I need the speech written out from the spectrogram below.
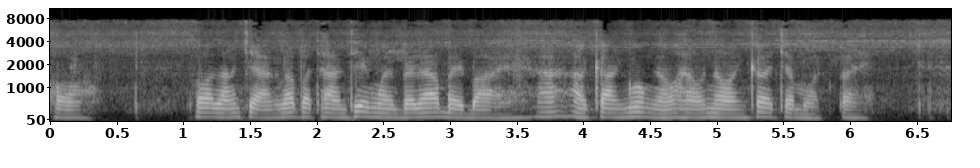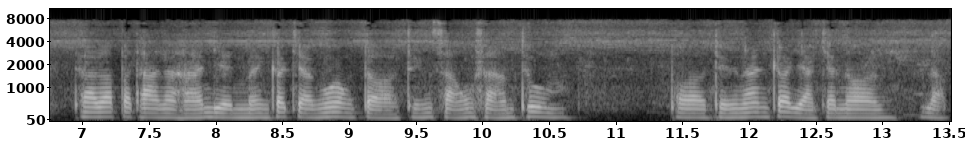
พอ พอหลังจากรับประทานเที่ยงวันไปแล้วบ่ายๆอาการง่วงเหงาหานอนก็จะหมดไป ถ้ารับประทานอาหารเย็นมันก็จะง่วงต่อถึงสองสามทุ่ม พอถึงนั้นก็อยากจะนอนหลับ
